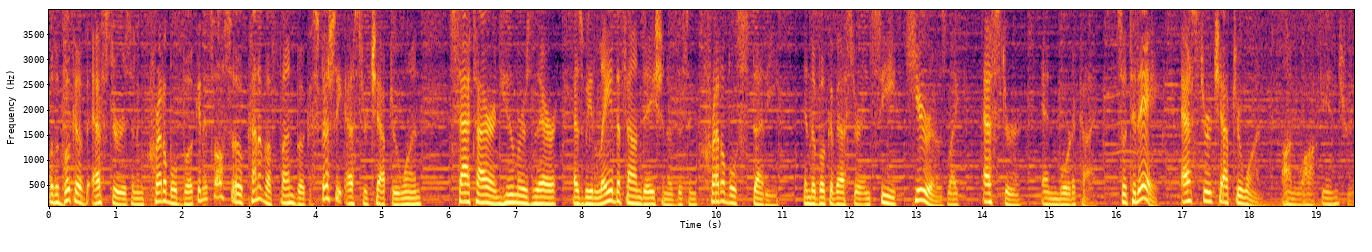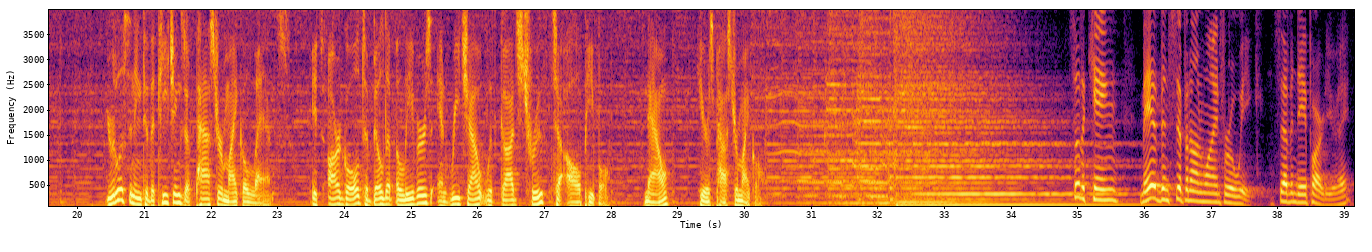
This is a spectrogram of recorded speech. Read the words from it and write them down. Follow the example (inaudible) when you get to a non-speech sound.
Well, the book of Esther is an incredible book, and it's also kind of a fun book, especially Esther chapter 1. Satire and humor is there as we lay the foundation of this incredible study in the book of Esther and see heroes like Esther and Mordecai. So today, Esther chapter 1 on Walk in Truth. You're listening to the teachings of Pastor Michael Lance. It's our goal to build up believers and reach out with God's truth to all people. Now, here's Pastor Michael. So the king may have been sipping on wine for a week, seven day party, right?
